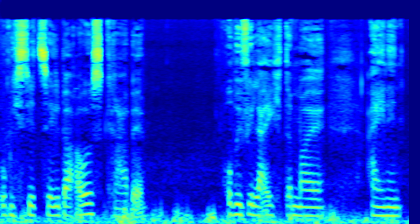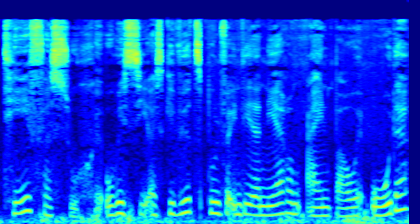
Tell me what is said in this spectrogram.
Ob ich sie jetzt selber ausgrabe, ob ich vielleicht einmal einen Tee versuche, ob ich sie als Gewürzpulver in die Ernährung einbaue oder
